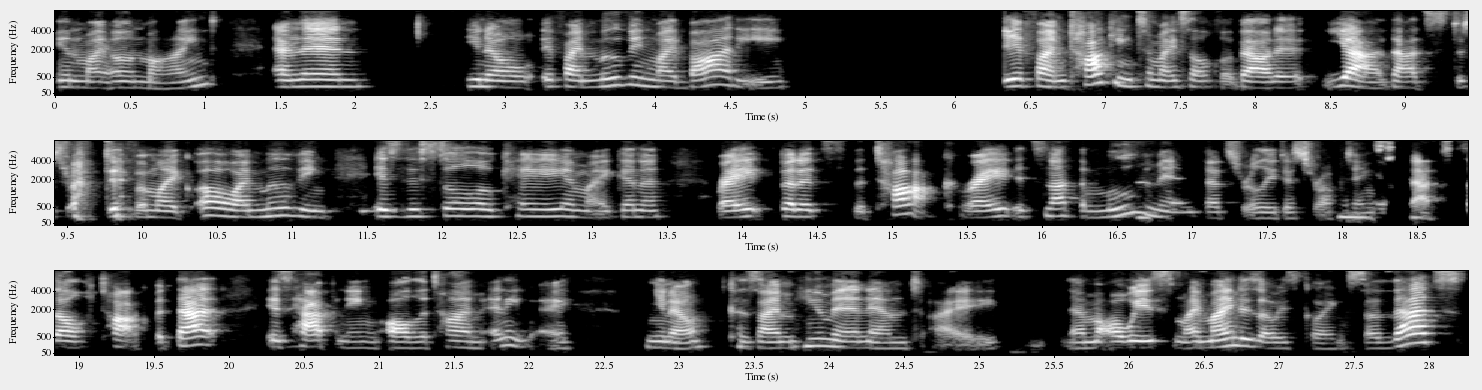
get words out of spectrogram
in my own mind. And then, you know, if I'm moving my body, if I'm talking to myself about it, yeah, that's disruptive. I'm like, oh, I'm moving. Is this still okay? Am I going to, right? But it's the talk, right? It's not the hmm. movement that's really disrupting, it's mm-hmm. that self talk. But that is happening all the time anyway, you know, because I'm human and I am always, my mind is always going. So that's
